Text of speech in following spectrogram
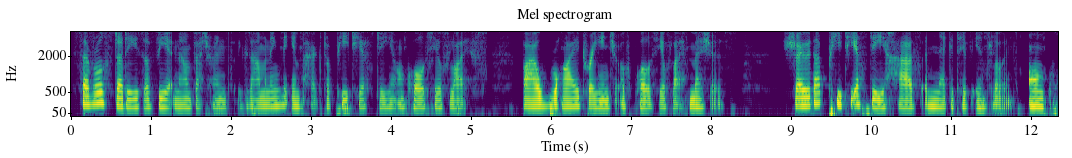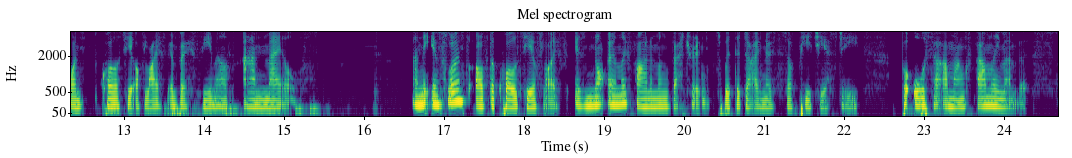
Several studies of Vietnam veterans examining the impact of PTSD on quality of life by a wide range of quality of life measures show that PTSD has a negative influence on quality of life in both females and males. And the influence of the quality of life is not only found among veterans with the diagnosis of PTSD, but also among family members.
